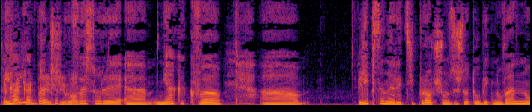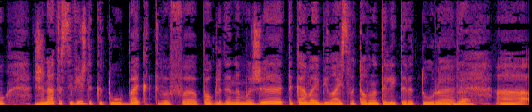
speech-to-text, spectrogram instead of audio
Така, Има ли е обаче, е професоре, а, някаква а, липса на реципрочност, защото обикновенно жената се вижда като обект в а, погледа на мъжа. Такава е била и световната литература. Да. А,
